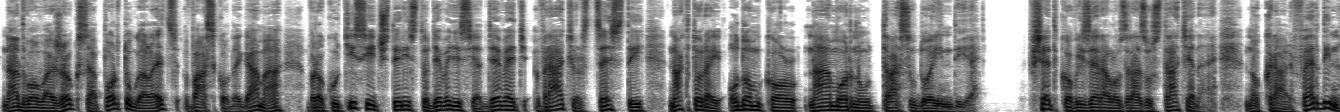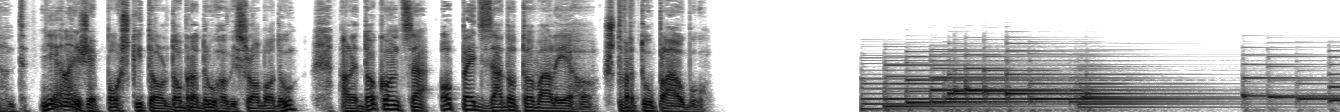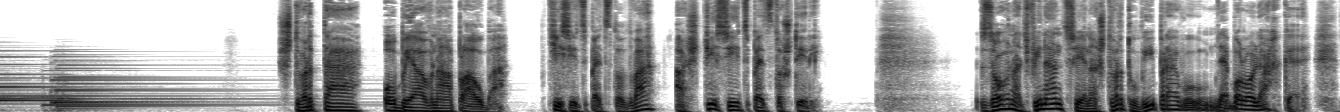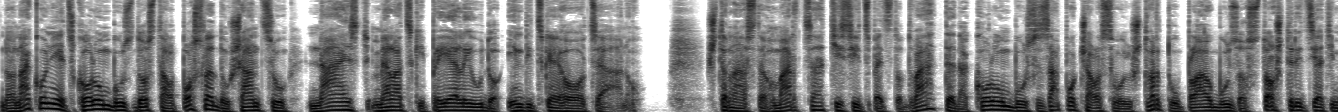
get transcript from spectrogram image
Na dôvažok sa Portugalec Vasco de Gama v roku 1499 vrátil z cesty, na ktorej odomkol námornú trasu do Indie. Všetko vyzeralo zrazu stratené, no kráľ Ferdinand nielenže poskytol dobrodruhovi slobodu, ale dokonca opäť zadotoval jeho štvrtú plavbu. Štvrtá objavná plavba 1502 až 1504 Zohnať financie na štvrtú výpravu nebolo ľahké, no nakoniec Kolumbus dostal poslednú šancu nájsť Melacký prieliv do Indického oceánu. 14. marca 1502 teda Kolumbus započal svoju štvrtú plavbu so 147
